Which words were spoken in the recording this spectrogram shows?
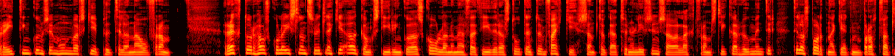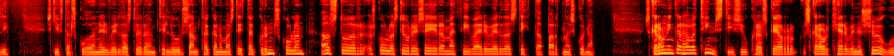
breytingum sem hún var skipuð til að ná fram. Rektor Háskóla Íslands vill ekki aðgangsstýringu að skólanum ef það þýðir að stúdentum fækki. Samtöku aðtunulífsins hafa lagt fram slíkar hugmyndir til að spórna gegn brottfalli. Skiptarskoðanir virðast vera um tilugur samtakanum að stitta grunnskólan. Aðstóðar skólastjóri segir að með því væri verið að stitta barnæskuna. Skráningar hafa týnst í sjúkraskrárkerfinu sögu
